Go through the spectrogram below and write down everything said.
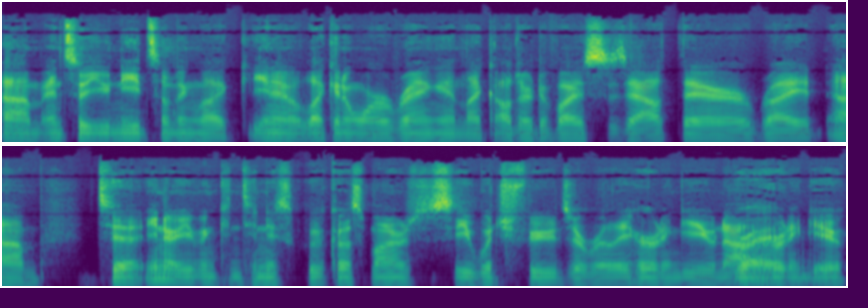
Um, and so you need something like you know like an Oura ring and like other devices out there, right? Um, to you know even continuous glucose monitors to see which foods are really hurting you, not Right. hurting you.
